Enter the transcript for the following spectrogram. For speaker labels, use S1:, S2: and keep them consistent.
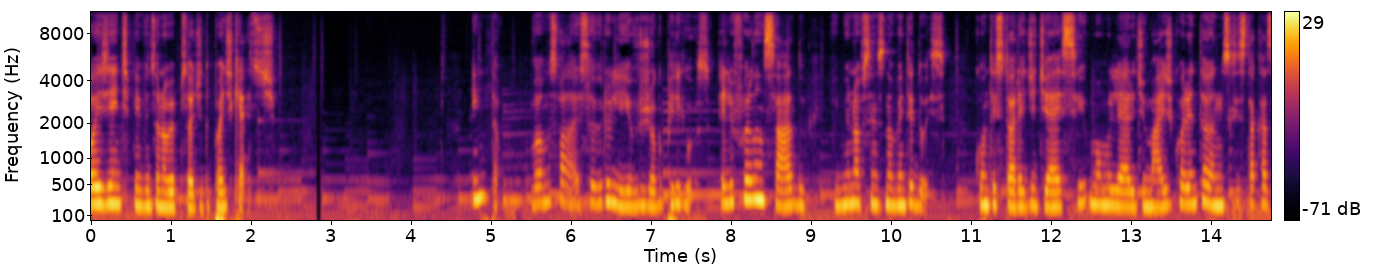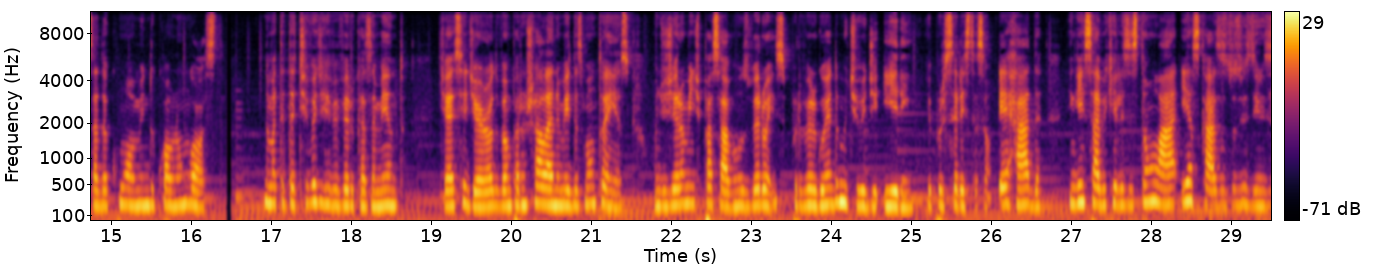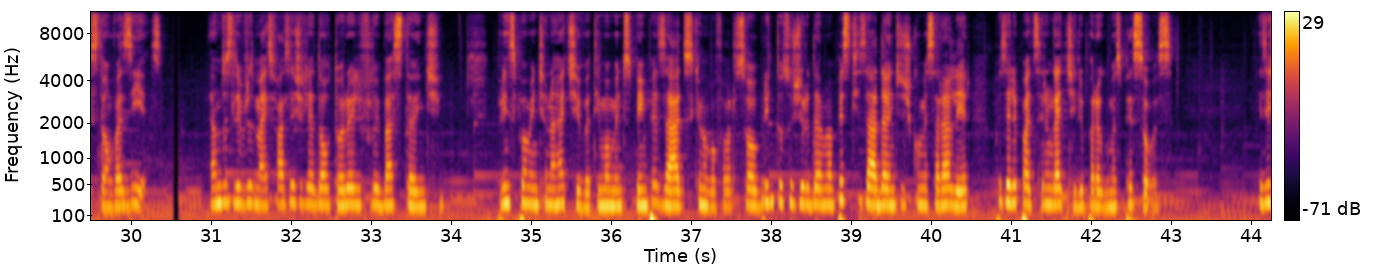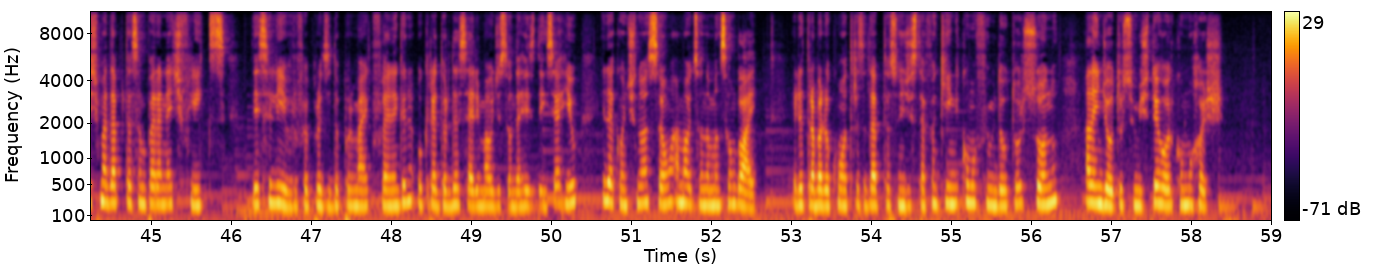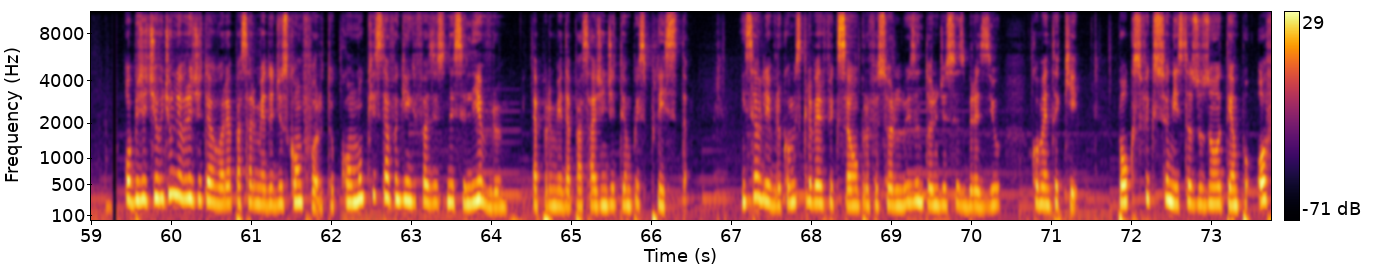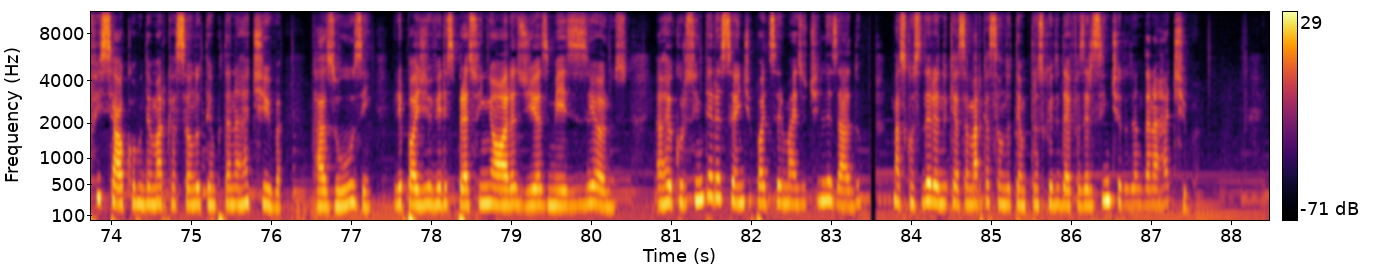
S1: Oi, gente, bem-vindos a um novo episódio do podcast. Então, vamos falar sobre o livro Jogo Perigoso. Ele foi lançado em 1992. Conta a história de Jessie, uma mulher de mais de 40 anos que está casada com um homem do qual não gosta. Numa tentativa de reviver o casamento, Jesse e Gerald vão para um chalé no meio das montanhas, onde geralmente passavam os verões. Por vergonha do motivo de irem e por ser a estação errada, ninguém sabe que eles estão lá e as casas dos vizinhos estão vazias. É um dos livros mais fáceis de ler do autor ele flui bastante. Principalmente a narrativa, tem momentos bem pesados que eu não vou falar sobre, então sugiro dar uma pesquisada antes de começar a ler, pois ele pode ser um gatilho para algumas pessoas. Existe uma adaptação para Netflix desse livro, foi produzida por Mike Flanagan, o criador da série Maldição da Residência Hill e da continuação A Maldição da Mansão Bly. Ele trabalhou com outras adaptações de Stephen King, como o filme Doutor Sono, além de outros filmes de terror, como Rush. O objetivo de um livro de terror é passar medo e desconforto. Como que Stephen King faz isso nesse livro? É por meio da passagem de tempo explícita. Em seu livro Como Escrever Ficção, o professor Luiz Antônio de Assis Brasil comenta que poucos ficcionistas usam o tempo oficial como demarcação do tempo da narrativa. Caso usem, ele pode vir expresso em horas, dias, meses e anos. É um recurso interessante e pode ser mais utilizado, mas considerando que essa marcação do tempo transcorrido deve fazer sentido dentro da narrativa.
